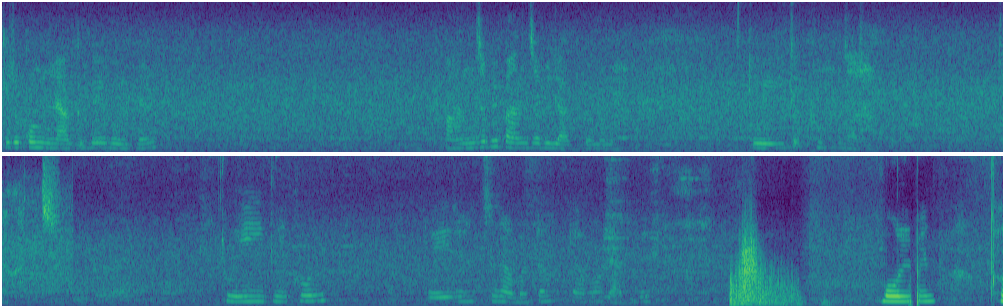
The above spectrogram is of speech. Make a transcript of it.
কীরকম লাগবে বলবেন? পাঞ্জাবি পাঞ্জাবি লাগবে মানে হয়। তো এই দেখুন দাঁড়া দেখাচ্ছি। তো এই দেখুন, এই হচ্ছে জামাটা কেমন লাগবে। বলবেন। তো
